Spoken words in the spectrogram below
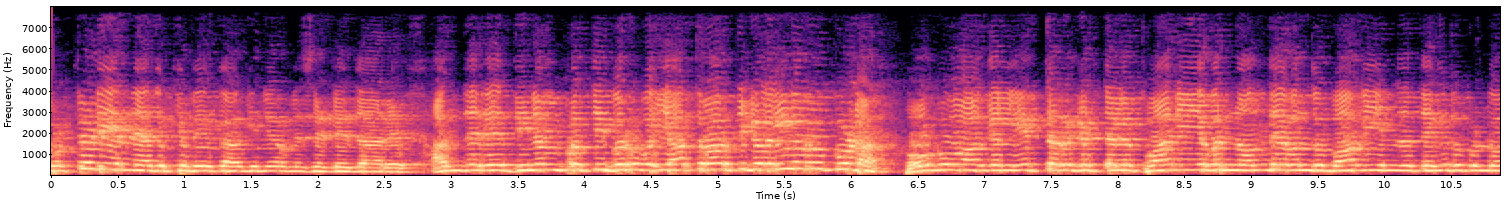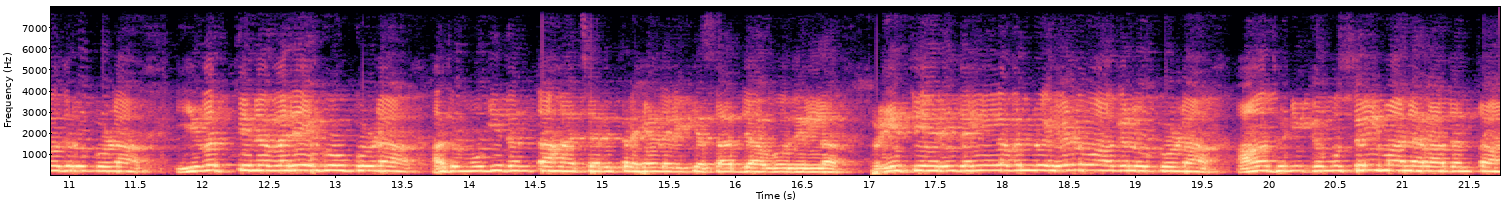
ಕೊಠಡಿಯನ್ನೇ ಅದಕ್ಕೆ ಬೇಕಾಗಿ ನಿರ್ಮಿಸಿಟ್ಟಿದ್ದಾರೆ. ಅಂದರೆ ದಿನಂಪ್ರತಿ ಬರುವ ಯಾತ್ರಾರ್ಥಿಗಳೆಲ್ಲರೂ ಕೂಡ ಹೋಗುವಾಗ ಲೀಟರ್ ಗಟ್ಟಲೆ ಪಾನೀಯವನ್ನು ಒಂದೇ ಒಂದು ಬಾವಿಯಿಂದ ತೆಗೆದುಕೊಂಡು ಹೋದರೂ ಕೂಡ ಇವತ್ತಿನವರೆಗೂ ಕೂಡ ಅದು ಮುಗಿದಂತಹ ಚರಿತ್ರೆ ಹೇಳಲಿಕ್ಕೆ ಸಾಧ್ಯ ಆಗುವುದಿಲ್ಲ. ಪ್ರೀತಿಯರಿದೆಲ್ಲವನ್ನು ಹೇಳುವಾಗಲೂ ಕೂಡ ಆಧುನಿಕ ಮುಸಲ್ಮಾನರಾದಂತಹ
